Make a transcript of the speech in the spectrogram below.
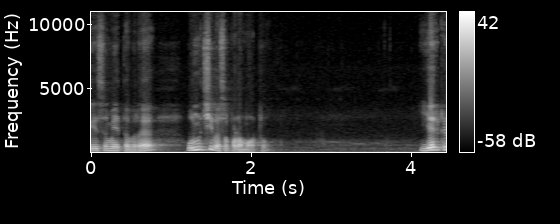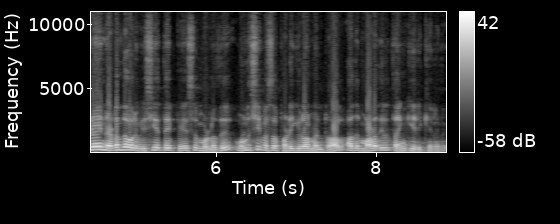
பேசுமே தவிர உணர்ச்சி வசப்பட மாட்டோம் ஏற்கனவே நடந்த ஒரு விஷயத்தை பேசும் பொழுது உணர்ச்சி வசப்படுகிறோம் என்றால் அது மனதில் தங்கி இருக்கிறது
